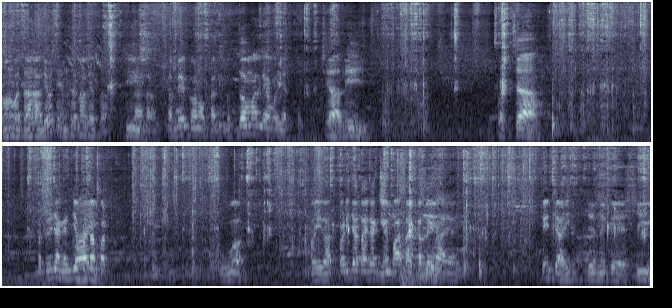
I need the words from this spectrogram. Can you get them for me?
તમારે વધારે આલ્યો ના લેતા. ના ના તમે ગણો ખાલી બધો માલ લેવો યાર તો ચાલી પચાસ બત્રીજા ગંજે ફટાફટ. ઉવ્વ. પછી રાત પડી જાય તારા ઘેર પાસે સાયકલ લઈને આવ્યા તે જ જાય. જેને કે સી.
